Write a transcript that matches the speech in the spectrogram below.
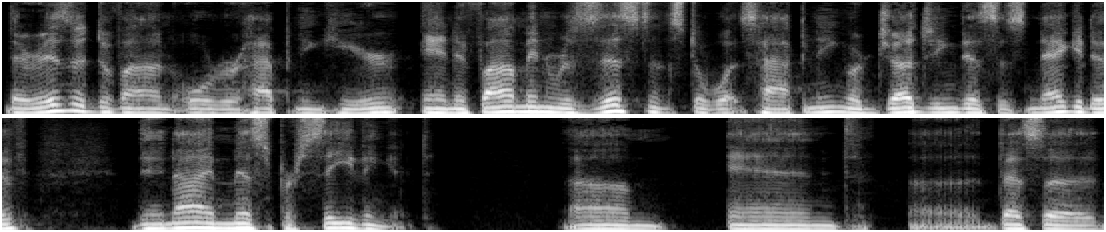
there is a divine order happening here. And if I'm in resistance to what's happening or judging this as negative, then I'm misperceiving it. Um, and uh, that's a,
